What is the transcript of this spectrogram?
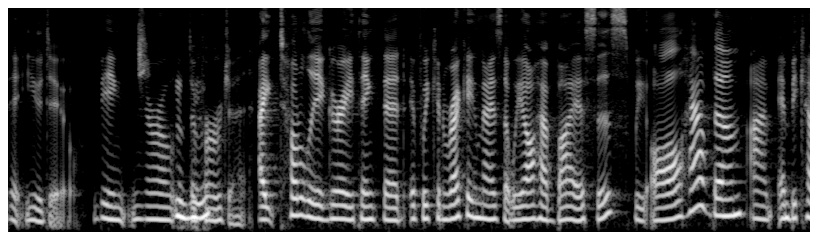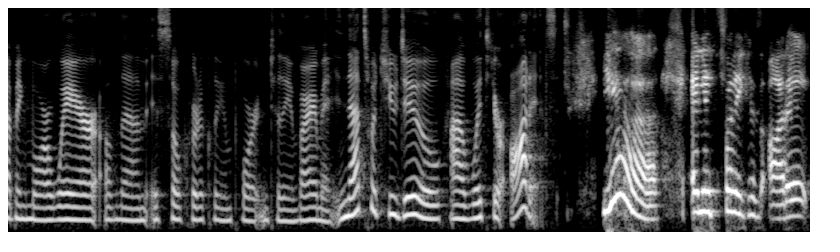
that you do, being neurodivergent. Mm-hmm. I totally agree. I think that if we can recognize that we all have biases, we all have them, um, and becoming more aware of them is so critically important to the environment. And that's what you do uh, with your audits. Yeah. And it's funny because audit,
